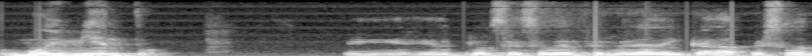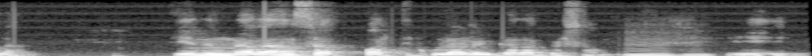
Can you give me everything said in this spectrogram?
un movimiento en el proceso de enfermedad en cada persona tiene una danza particular en cada persona. Y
